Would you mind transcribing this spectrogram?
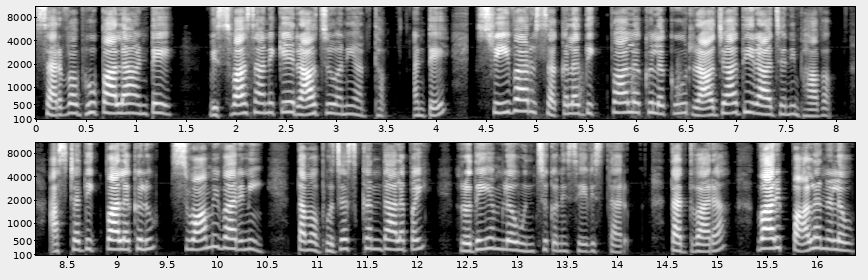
సర్వభూపాల అంటే విశ్వాసానికే రాజు అని అర్థం. అంటే శ్రీవారు సకల దిక్పాలకులకు రాజాదిరాజని భావం. అష్టదిక్పాలకులు స్వామివారిని తమ భుజస్కంధాలపై హృదయంలో ఉంచుకుని సేవిస్తారు. తద్వారా వారి పాలనలో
